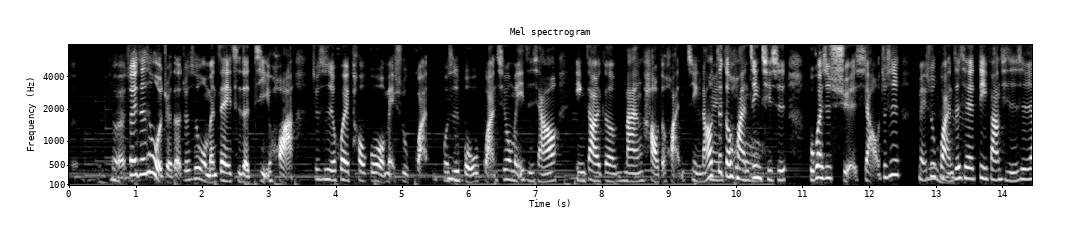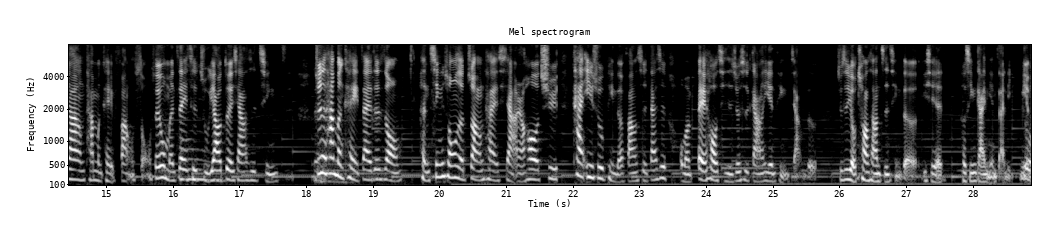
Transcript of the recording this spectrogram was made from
对，所以这是我觉得，就是我们这一次的计划，就是会透过美术馆或是博物馆，其实我们一直想要营造一个蛮好的环境。然后这个环境其实不会是学校，就是美术馆这些地方，其实是让他们可以放松。所以我们这一次主要对象是亲子，就是他们可以在这种很轻松的状态下，然后去看艺术品的方式。但是我们背后其实就是刚刚燕婷讲的。就是有创伤知情的一些核心概念在里面。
